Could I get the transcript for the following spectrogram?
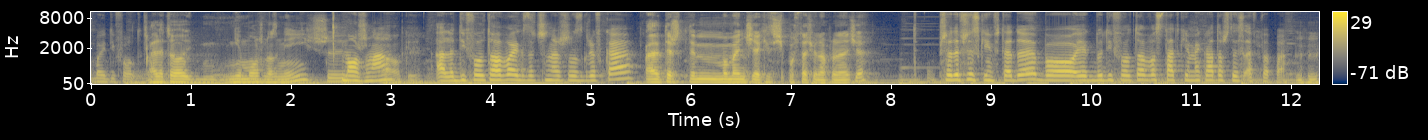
by default. Ale to nie można zmienić? Czy... Można. A, okej. Ale defaultowo, jak zaczynasz rozgrywkę, Ale też w tym momencie, jak jesteś postacią na planecie? Przede wszystkim wtedy, bo jakby defaultowo statkiem jak latasz to jest FPP. Mhm.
